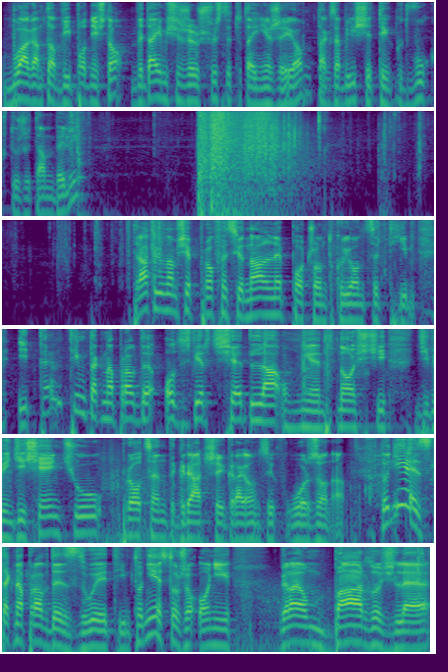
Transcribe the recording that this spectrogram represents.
Błagam to, wy podnieś to. Wydaje mi się, że już wszyscy tutaj nie żyją. Tak, zabiliście tych dwóch, którzy tam byli. Trafił nam się profesjonalny, początkujący team. I ten team tak naprawdę odzwierciedla umiejętności 90% graczy grających w Warzone'a. To nie jest tak naprawdę zły team. To nie jest to, że oni grają bardzo źle.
